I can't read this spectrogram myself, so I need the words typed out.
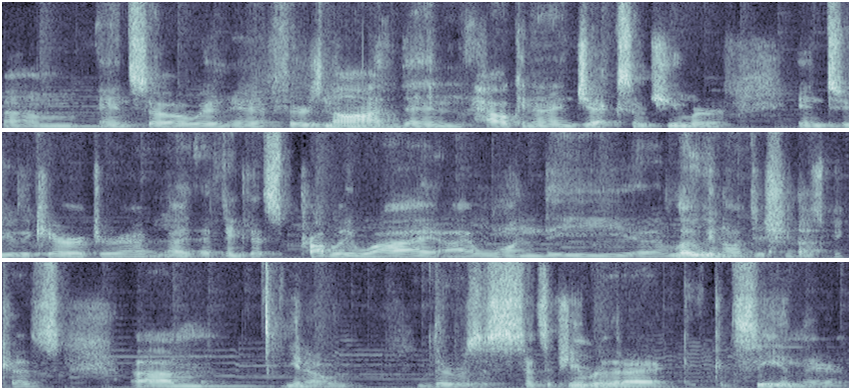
Um, and so, and, and, if there's not, then how can I inject some humor into the character? I, I think that's probably why I won the uh, Logan auditions because, um, you know, there was a sense of humor that I could see in there.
